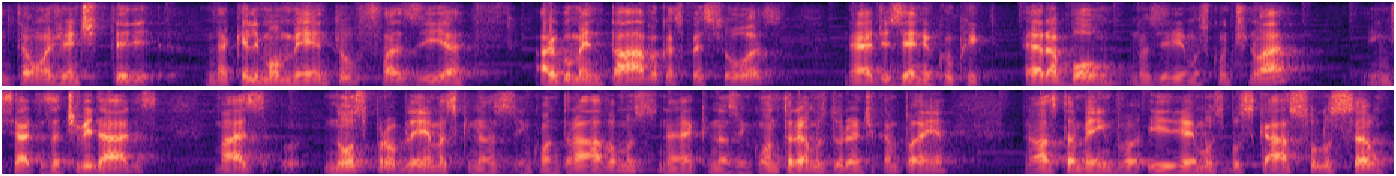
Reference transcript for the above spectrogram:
Então, a gente, ter, naquele momento, fazia, argumentava com as pessoas, né, dizendo que o que era bom, nós iríamos continuar em certas atividades, mas nos problemas que nós encontrávamos, né, que nós encontramos durante a campanha, nós também iremos buscar a solução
